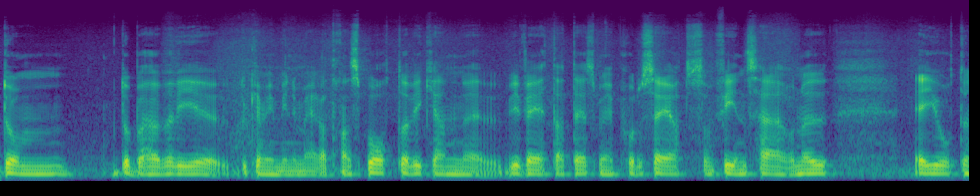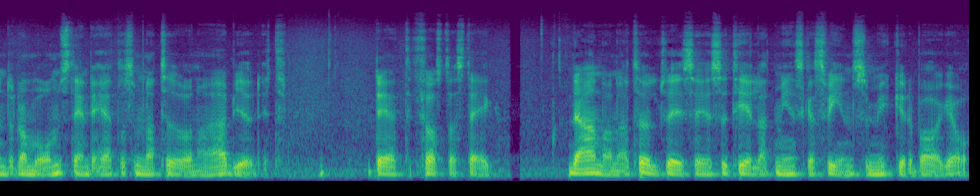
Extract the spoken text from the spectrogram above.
de, då, behöver vi, då kan vi minimera transporter, vi, kan, eh, vi vet att det som är producerat och som finns här och nu är gjort under de omständigheter som naturen har erbjudit. Det är ett första steg. Det andra naturligtvis är att se till att minska svinn så mycket det bara går.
